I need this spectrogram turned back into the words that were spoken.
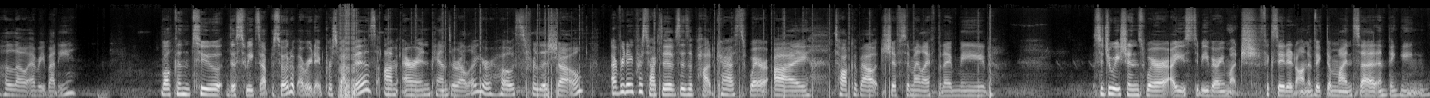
hello, everybody. Welcome to this week's episode of Everyday Perspectives. I'm Erin Panzarella, your host for this show. Everyday Perspectives is a podcast where I talk about shifts in my life that I made, situations where I used to be very much fixated on a victim mindset and thinking,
